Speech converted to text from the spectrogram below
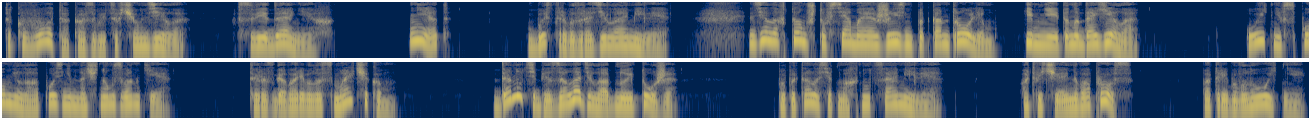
Так вот, оказывается, в чем дело. В свиданиях. «Нет», — быстро возразила Амелия. «Дело в том, что вся моя жизнь под контролем, и мне это надоело». Уитни вспомнила о позднем ночном звонке. «Ты разговаривала с мальчиком?» «Да ну тебе, заладила одно и то же!» Попыталась отмахнуться Амелия. «Отвечай на вопрос», — потребовала Уитни.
